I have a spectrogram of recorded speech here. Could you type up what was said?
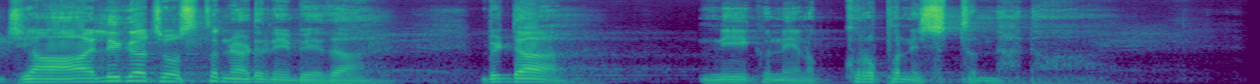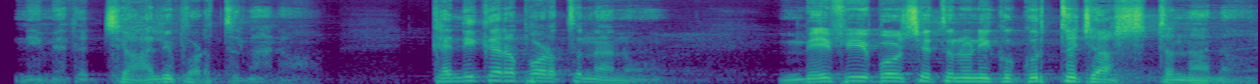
జాలిగా చూస్తున్నాడు నీ మీద. బిడ్డ నీకు నేను కృపనిస్తున్నాను. నీ మీద జాలి పడుతున్నాను కనికర పడుతున్నాను. మేఫీ భవిష్యత్తును నీకు గుర్తు చేస్తున్నాను.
